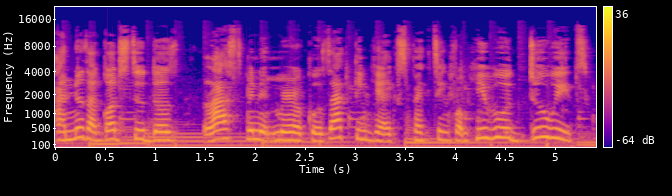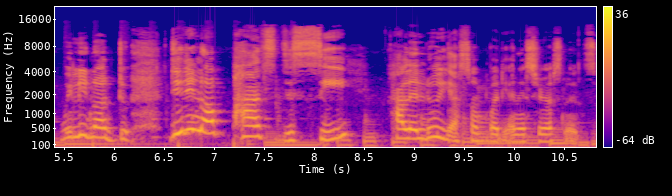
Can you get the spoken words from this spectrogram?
I know that God still does last minute miracles. That thing you're expecting from He will do it. Will He not do? Did He not part the sea? Hallelujah, somebody on a serious note.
